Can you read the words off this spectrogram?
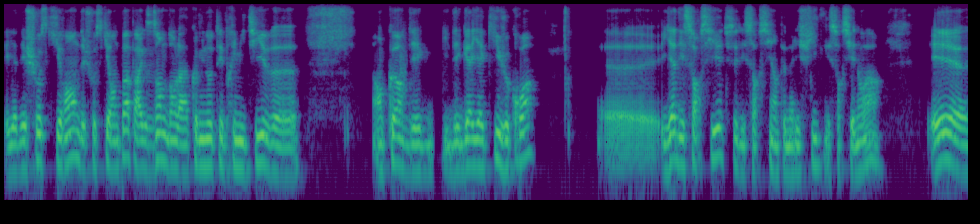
Et il y a des choses qui rentrent, des choses qui rentrent pas. Par exemple, dans la communauté primitive, euh, encore des, des je crois, euh, il y a des sorciers, tu sais, des sorciers un peu maléfiques, des sorciers noirs, et euh,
